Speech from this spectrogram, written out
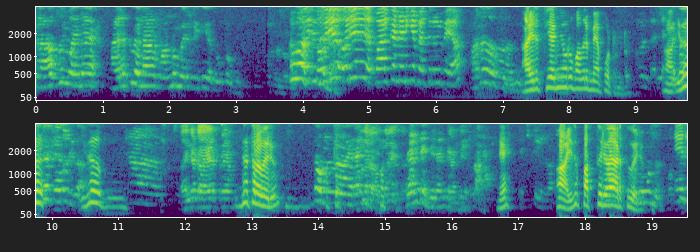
ഗ്ലാസും അതിന്റെ അരക്കും എല്ലാം മണ്ണും വരും ഇനി തൂക്കം ഒരു ഒരു വാൽക്കണ്ണടിക്ക് അപ്പൊ എത്ര രൂപയാ? അത് ആയിരത്തി അഞ്ഞൂറ് മുതൽ മേപ്പോട്ടുണ്ട്. ആ ഇത് ഇത്. അതിന്റെ ടയർ എത്രയാ? ഇത് എത്ര വരും? ഏ? ആ ഇത് പത്ത് രൂപ അടുത്ത് വരും. ഇത്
